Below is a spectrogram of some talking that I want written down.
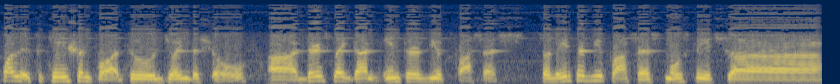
qualification po to join the show, uh, there's like an interview process. So the interview process, mostly it's, uh,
